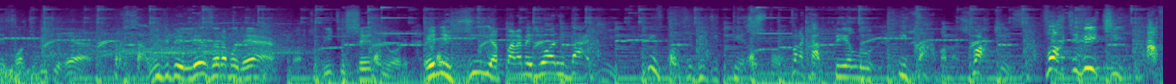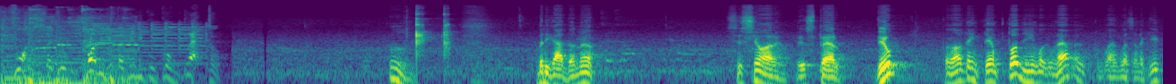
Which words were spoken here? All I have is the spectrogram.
e Fortivite Hair. Para saúde e beleza da mulher. Fortivite Sênior. Energia para melhor idade. E Fortivite Testo para cabelo e barba mais fortes. Fortivite, a força de um polivitamínico completo. Obrigado, Ana. Sim, senhora, eu espero. Viu? Então não tem tempo todinho, né? Vai conversando aqui.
